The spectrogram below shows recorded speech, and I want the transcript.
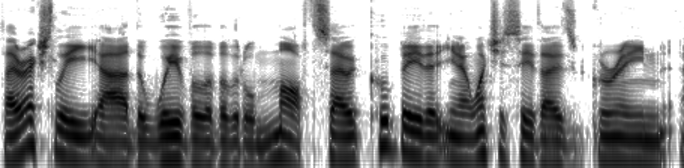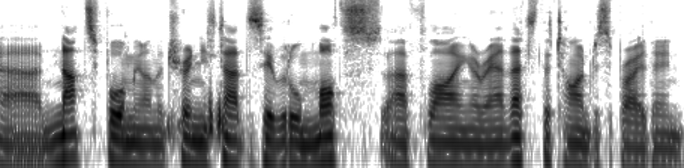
they're actually uh, the weevil of a little moth. So it could be that you know once you see those green uh, nuts forming on the tree and you start to see little moths uh, flying around, that's the time to spray then.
